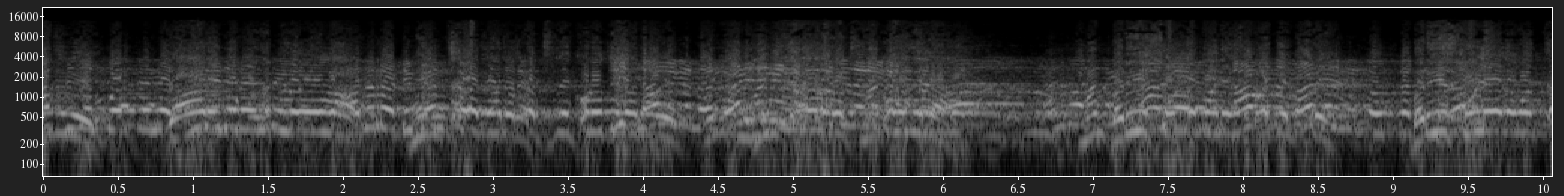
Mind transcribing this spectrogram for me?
ಆಕ್ಸಿಜನ್ ಕೊರತೆಯಿಂದ ಅದನ್ನ ಡಿಫೆನ್ಸ್ ರಕ್ಷಣೆ ಕೊಡೋದಿಲ್ಲ. ಬರೀ ಸುಳ್ಳು ಮಾಡಿ ಬರೀ ಸುಳ್ಳು ಹೇಳುವಂತ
